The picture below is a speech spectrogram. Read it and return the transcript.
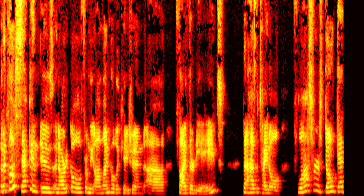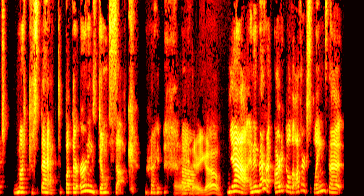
But a close second is an article from the online publication uh, 538 that has the title Philosophers Don't Get Much Respect, but Their Earnings Don't Suck. Right. Hey, um, there you go. Yeah. And in that article, the author explains that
